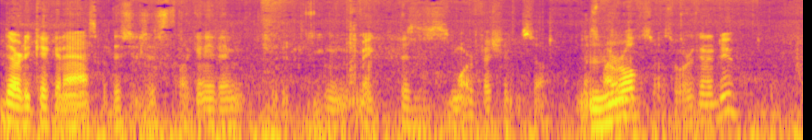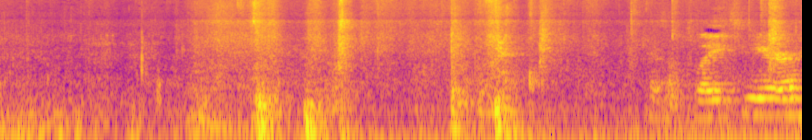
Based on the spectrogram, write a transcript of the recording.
They're already kicking ass, but this is just like anything. You can make businesses more efficient. So that's mm-hmm. my role. So that's what we're gonna do. Get some plates here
